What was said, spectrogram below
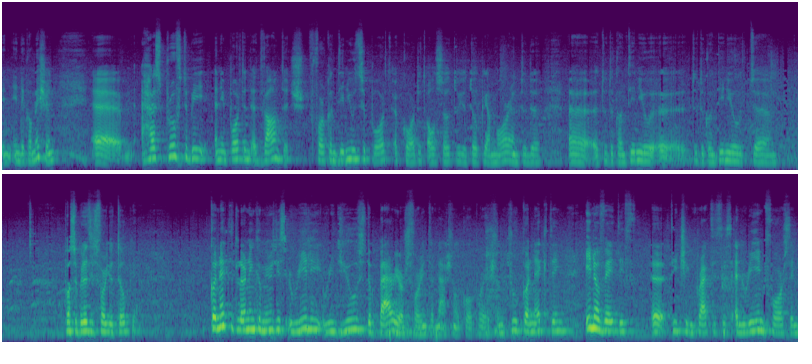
in, in, the Commission uh, has proved to be an important advantage for continued support accorded also to EUTOPIA More and to the uh, to the continue uh, to the continued uh, possibilities for EUTOPIA. Connected learning communities really reduce the barriers for international cooperation through connecting innovative uh, teaching practices and reinforcing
